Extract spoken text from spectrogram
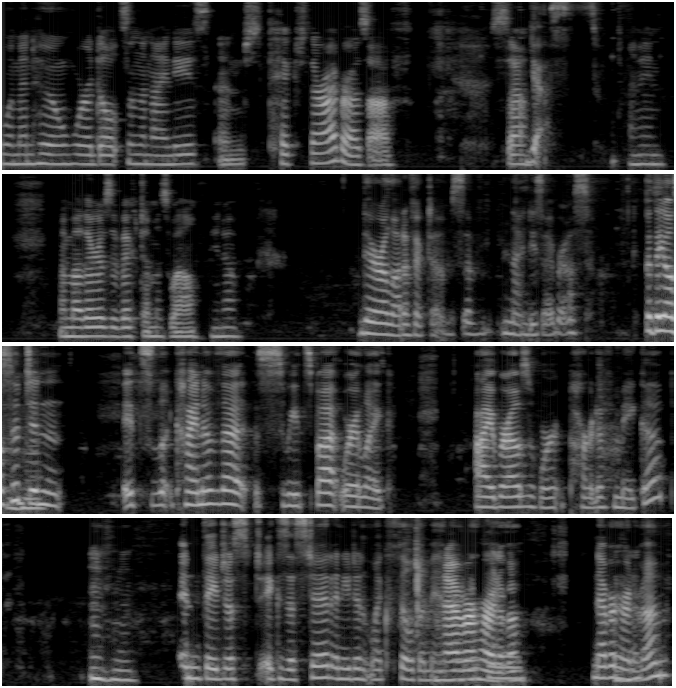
women who were adults in the 90s and just picked their eyebrows off. So, yes, I mean, my mother is a victim as well, you know. there are a lot of victims of 90s eyebrows, but they also Mhm. didn't. It's kind of that sweet spot where like eyebrows weren't part of makeup. Mm-hmm. and they just existed and you didn't like fill them in. Never heard of them. Never heard of them.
